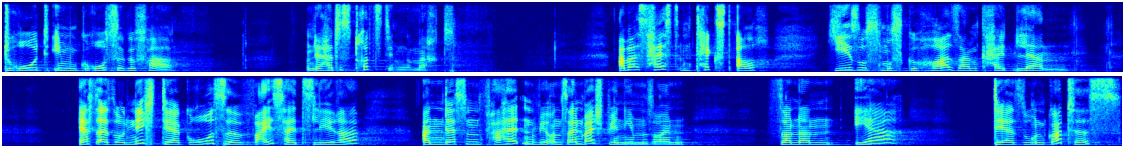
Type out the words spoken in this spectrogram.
droht ihm große Gefahr. Und er hat es trotzdem gemacht. Aber es heißt im Text auch, Jesus muss Gehorsamkeit lernen. Er ist also nicht der große Weisheitslehrer, an dessen Verhalten wir uns ein Beispiel nehmen sollen, sondern er, der Sohn Gottes,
